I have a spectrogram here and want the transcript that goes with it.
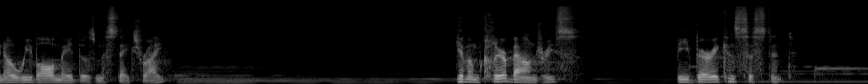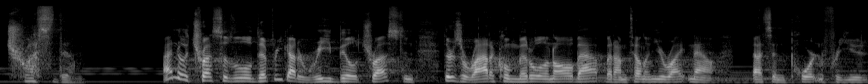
know we've all made those mistakes, right? Give them clear boundaries. Be very consistent. Trust them. I know trust is a little different. You got to rebuild trust, and there's a radical middle and all that, but I'm telling you right now, that's important for you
